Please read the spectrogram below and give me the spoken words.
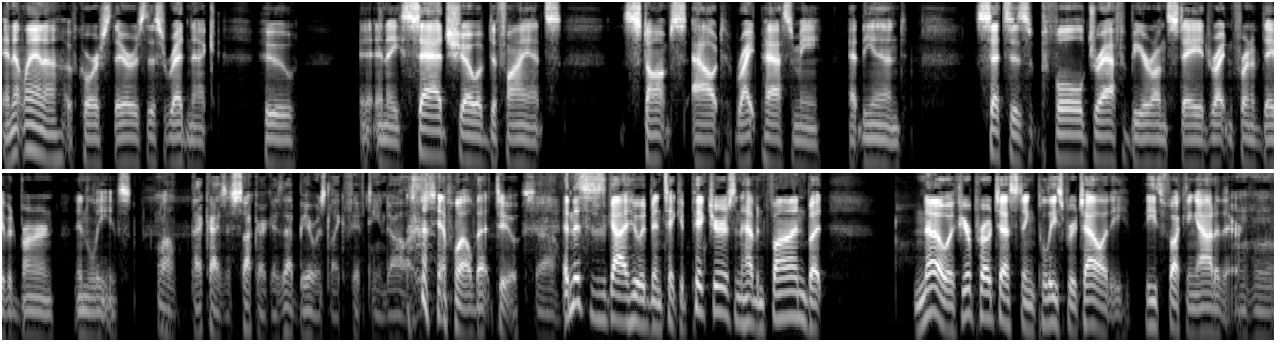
in Atlanta, of course, there is this redneck who, in a sad show of defiance, stomps out right past me at the end, sets his full draft beer on stage right in front of David Byrne, and leaves. Well, that guy's a sucker because that beer was like fifteen dollars. well, that too. So- And this is a guy who had been taking pictures and having fun, but no, if you're protesting police brutality, he's fucking out of there. Mm-hmm.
